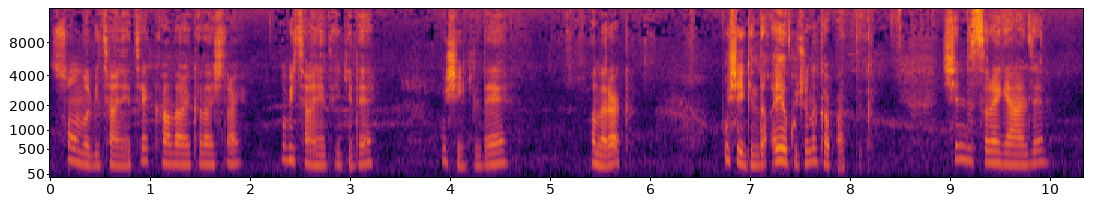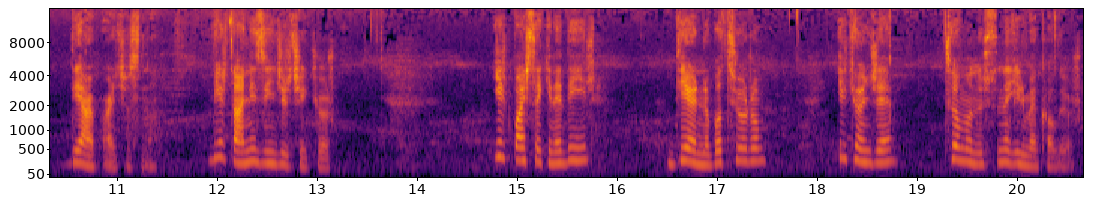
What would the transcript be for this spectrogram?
Sonunda bir tane tek kaldı arkadaşlar. Bu bir tane teki de bu şekilde alarak bu şekilde ayak ucunu kapattık. Şimdi sıra geldi diğer parçasına. Bir tane zincir çekiyorum. İlk baştakine değil, diğerine batıyorum. İlk önce tığımın üstüne ilmek alıyorum.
